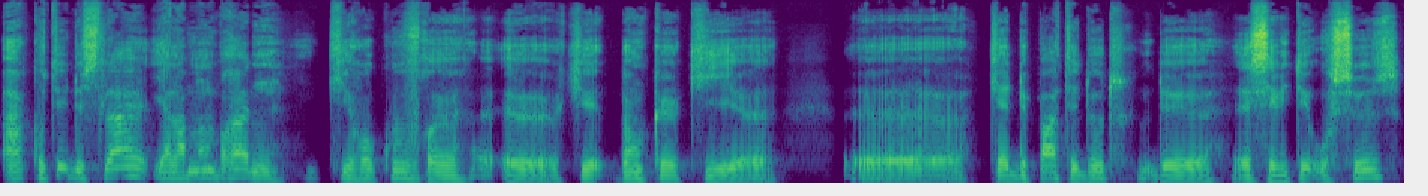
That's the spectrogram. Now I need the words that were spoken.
à côté de cela, il y a la membrane qui recouvre, euh, qui, donc, euh, qui, qui est de part et d'autre de l'extrémité osseuse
